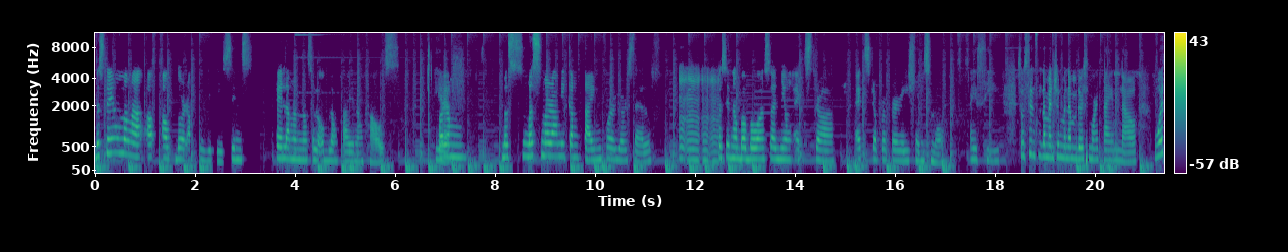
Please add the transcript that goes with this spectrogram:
basta yung mga out- outdoor activities since kailangan na sa loob lang tayo ng house. Yes. Parang mas mas marami kang time for yourself Mm-mm, mm-mm. kasi nababawasan yung extra extra preparations mo. I see. So since na-mention mo na there's more time now, what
